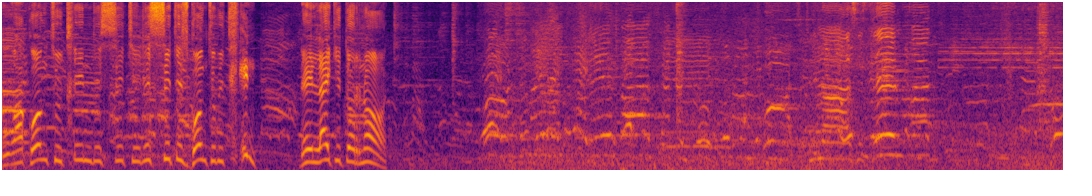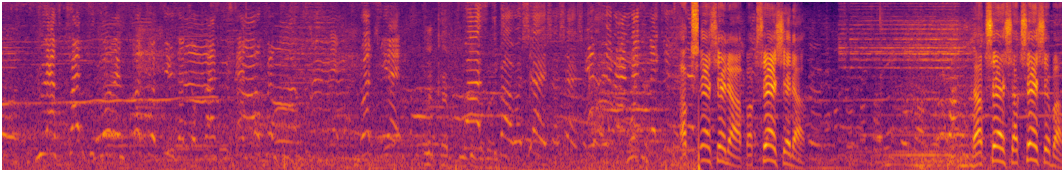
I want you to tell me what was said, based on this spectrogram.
We are going to clean this city. This city is going to be clean. They like it or not. You have time to go and sort your things at your parties اقشاش العب اقشاش العب اقشاش اقشاش شباب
